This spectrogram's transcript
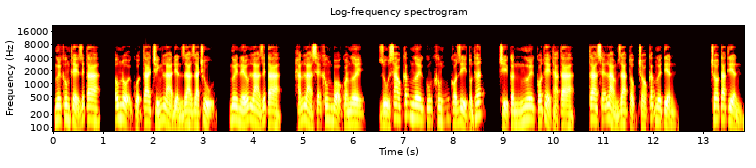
ngươi không thể giết ta, ông nội của ta chính là Điền gia gia chủ, ngươi nếu là giết ta, hắn là sẽ không bỏ qua ngươi, dù sao các ngươi cũng không có gì tổn thất, chỉ cần ngươi có thể thả ta, ta sẽ làm gia tộc cho các ngươi tiền. Cho ta tiền,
